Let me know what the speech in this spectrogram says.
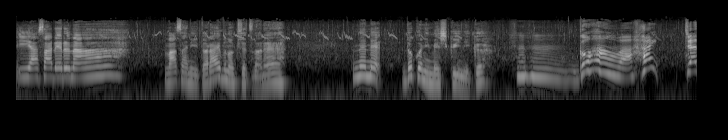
癒されるな。まさにドライブの季節だね。ねえねえどこに飯食いに行く？ご飯ははいじゃじ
